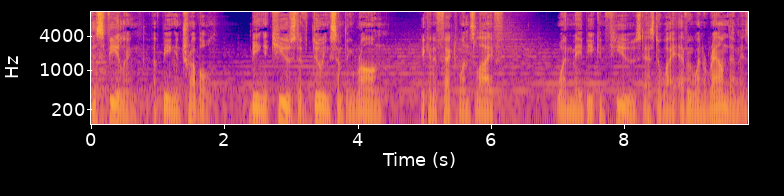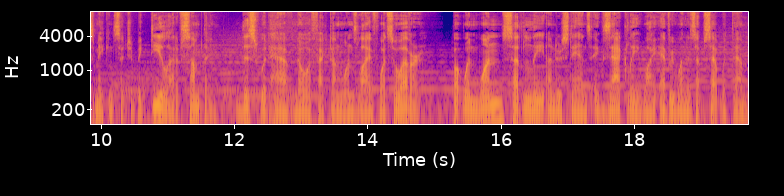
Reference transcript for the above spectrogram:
This feeling of being in trouble, being accused of doing something wrong, it can affect one's life. One may be confused as to why everyone around them is making such a big deal out of something this would have no effect on one's life whatsoever. But when one suddenly understands exactly why everyone is upset with them,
